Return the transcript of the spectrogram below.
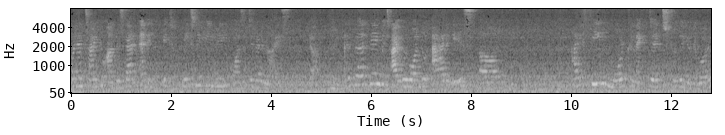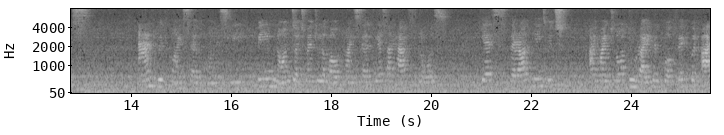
but I'm trying to understand, and it, it makes me feel really positive and nice. Yeah. And the third thing which I would want to add is um, I feel more connected to the universe and with myself, honestly. Being non judgmental about myself. Yes, I have flaws. Yes, there are things which I might not do right and perfect, but I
